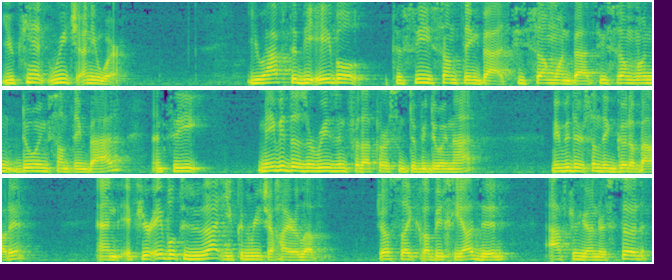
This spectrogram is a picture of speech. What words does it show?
you can't reach anywhere. You have to be able to see something bad, see someone bad, see someone doing something bad, and see maybe there's a reason for that person to be doing that. Maybe there's something good about it. And if you're able to do that, you can reach a higher level. Just like Rabbi Chia did after he understood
